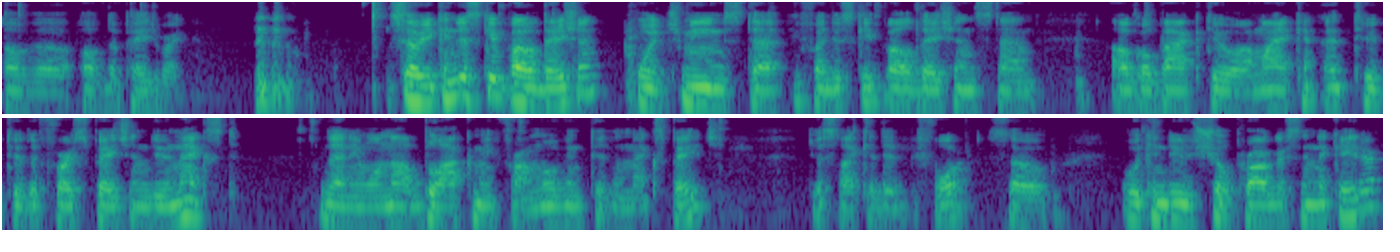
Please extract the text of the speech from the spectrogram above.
of the of the page break. so you can just skip validation, which means that if I do skip validations, then I'll go back to uh, my uh, to to the first page and do next. Then it will not block me from moving to the next page just like I did before. So we can do show progress indicator,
